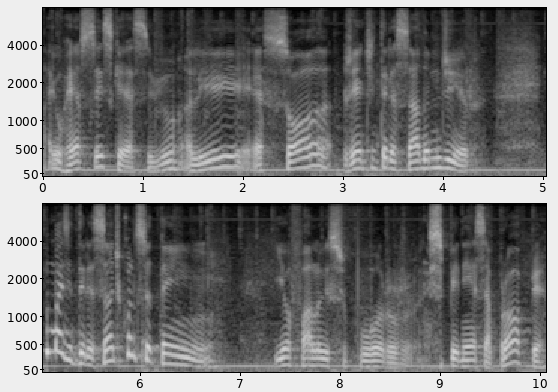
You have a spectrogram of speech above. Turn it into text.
aí o resto você esquece, viu? Ali é só gente interessada no dinheiro. E o mais interessante, quando você tem, e eu falo isso por experiência própria,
